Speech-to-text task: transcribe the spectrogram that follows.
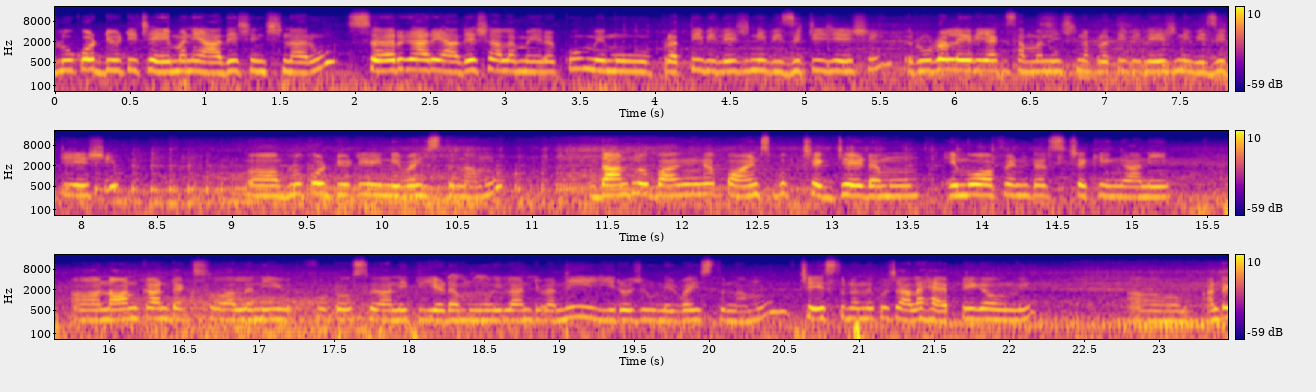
బ్లూ కోట్ డ్యూటీ చేయమని ఆదేశించినారు. సార్ గారి ఆదేశాల మేరకు మేము ప్రతి విలేజ్ని విజిట్ చేసి రూరల్ ఏరియాకి సంబంధించిన ప్రతి విలేజ్ని విజిట్ చేసి బ్లూ కోట్ డ్యూటీ నిర్వహిస్తున్నాము. దాంట్లో భాగంగా పాయింట్స్ బుక్ చెక్ చేయడము ఎంఓ అఫెండర్స్ చెకింగ్ కానీ నాన్ కాంటాక్ట్స్ వాళ్ళని ఫొటోస్ అని తీయడము ఇలాంటివన్నీ ఈరోజు నిర్వహిస్తున్నాము. చేస్తున్నందుకు చాలా హ్యాపీగా ఉంది. అంటే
